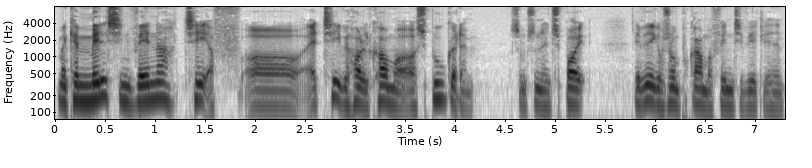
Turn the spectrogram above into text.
Man kan melde sine venner til, at, og, at tv-holdet kommer og spooker dem, som sådan en spøj. Jeg ved ikke, om sådan nogle programmer findes i virkeligheden.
